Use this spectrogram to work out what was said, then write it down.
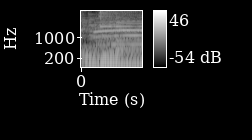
Música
